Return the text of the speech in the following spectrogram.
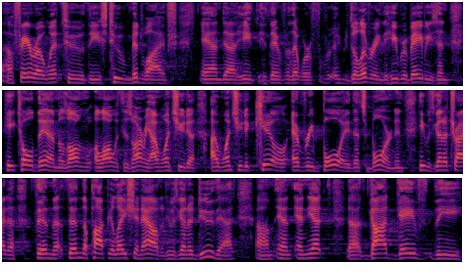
uh, Pharaoh went to these two midwives and uh, he, they, that were delivering the Hebrew babies, and he told them, along, along with his army, I want, you to, I want you to kill every boy that's born. And he was going to try to thin the, thin the population out, and he was going to do that. Um, and, and yet, uh, God gave the,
